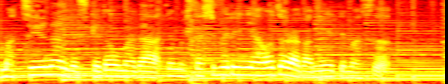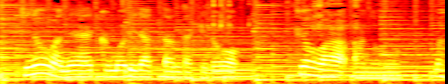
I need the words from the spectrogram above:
まあ、梅雨なんですけど、まだ、でも久しぶりに青空が見えてます。昨日はね、曇りだったんだけど、今日は、あの、まあ、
